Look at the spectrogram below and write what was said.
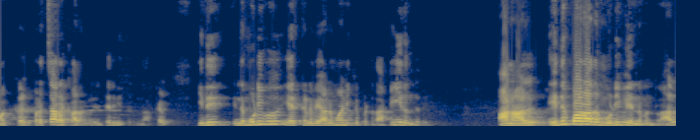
மக்கள் பிரச்சார காலங்களில் தெரிவித்திருந்தார்கள். இது இந்த முடிவு ஏற்கனவே அனுமானிக்கப்பட்டதாக இருந்தது. ஆனால் எதிர்பாராத முடிவு என்னவென்றால்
